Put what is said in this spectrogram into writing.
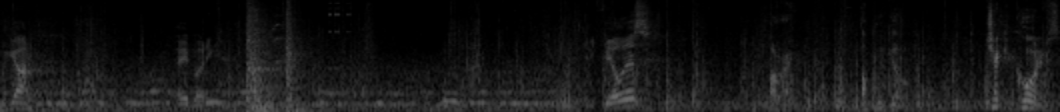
We got him. Hey, buddy. Can you feel this? All right, up we go. Check your corners.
